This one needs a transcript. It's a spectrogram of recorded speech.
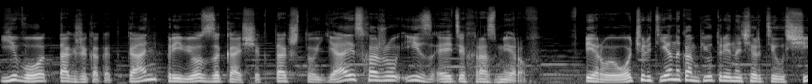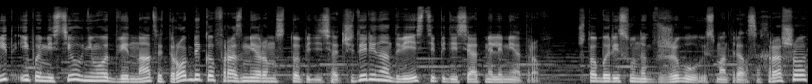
Его, так же как и ткань, привез заказчик, так что я исхожу из этих размеров. В первую очередь я на компьютере начертил щит и поместил в него 12 ромбиков размером 154 на 250 миллиметров. Чтобы рисунок вживую смотрелся хорошо,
